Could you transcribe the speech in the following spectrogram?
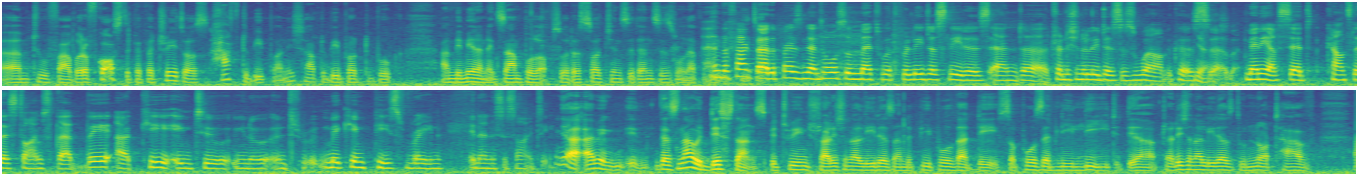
um, too far. But of course, the perpetrators have to be punished, have to be brought to book and be made an example of so that such incidences will never And the fact that the president also met with religious leaders and uh, traditional leaders as well, because yes. uh, many have said countless times that they are key into, you know, into making peace reign in any society. Yeah, I mean, it, there's now a distance between traditional leaders and the people that they supposedly lead. The uh, traditional leaders do not have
